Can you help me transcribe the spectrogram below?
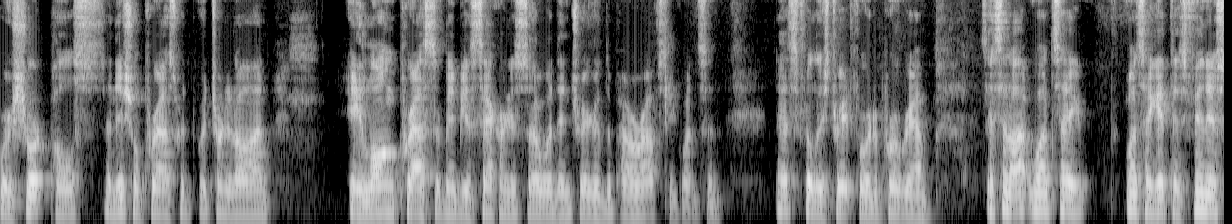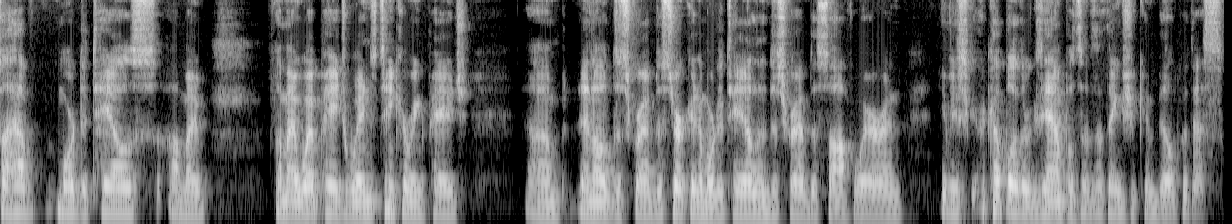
or a short pulse initial press would, would turn it on. A long press of maybe a second or so would then trigger the power off sequence. And that's fairly straightforward to program. As I said, once I once I get this finished, I'll have more details on my on my webpage, Wayne's Tinkering page, um, and I'll describe the circuit in more detail and describe the software and give you a couple other examples of the things you can build with this.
